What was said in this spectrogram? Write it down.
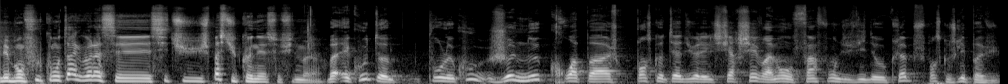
Mais bon, Full Contact, voilà, c'est si tu, je sais pas si tu connais ce film-là. Bah écoute, euh, pour le coup, je ne crois pas. Je pense que tu as dû aller le chercher vraiment au fin fond du vidéoclub. Je pense que je l'ai pas vu.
